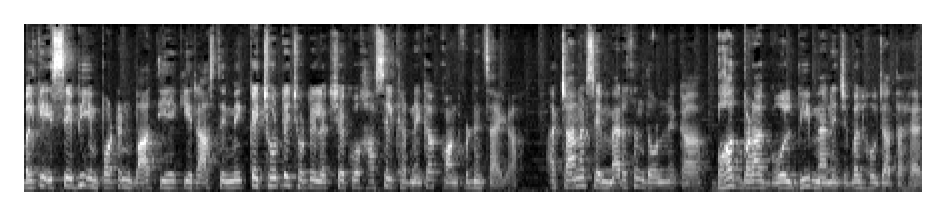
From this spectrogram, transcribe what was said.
बल्कि इससे भी इम्पोर्टेंट बात यह है कि रास्ते में कई छोटे छोटे लक्ष्य को हासिल करने का कॉन्फिडेंस आएगा। अचानक से मैराथन दौड़ने का बहुत बड़ा गोल भी मैनेजेबल हो जाता है,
